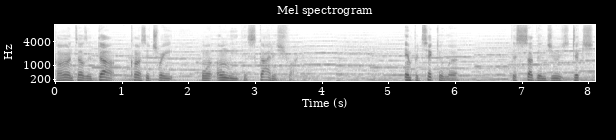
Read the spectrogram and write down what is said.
Khan tells a doc concentrate on only the Scottish Rite, in particular, the Southern jurisdiction.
